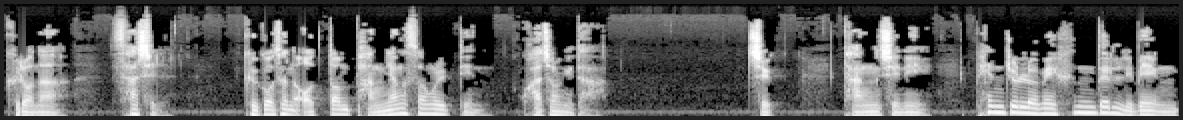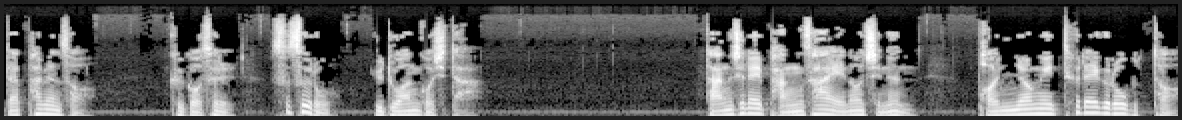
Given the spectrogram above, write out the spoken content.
그러나 사실 그것은 어떤 방향성을 띤 과정이다. 즉, 당신이 펜줄럼의 흔들림에 응답하면서 그것을 스스로 유도한 것이다. 당신의 방사 에너지는 번영의 트랙으로부터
